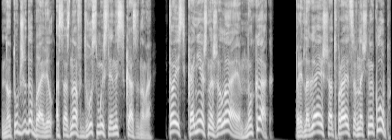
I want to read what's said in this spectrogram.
но тут же добавил, осознав двусмысленность сказанного. «То есть, конечно, желаем, но как? Предлагаешь отправиться в ночной клуб?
